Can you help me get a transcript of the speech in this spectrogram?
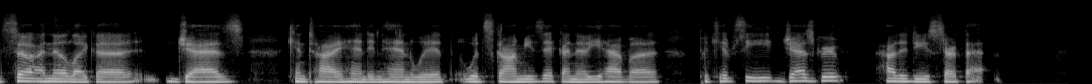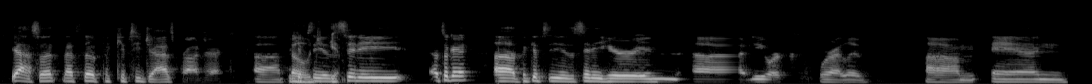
so I know like uh jazz can tie hand in hand with with ska music. I know you have a Poughkeepsie jazz group. How did you start that? Yeah, so that, that's the Poughkeepsie Jazz Project. Uh, oh, Poughkeepsie oh, is yeah. a city. That's okay. Uh, Poughkeepsie is a city here in uh, New York, where I live, um, and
